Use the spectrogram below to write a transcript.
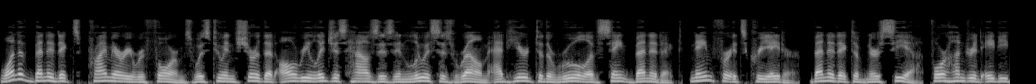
One of Benedict's primary reforms was to ensure that all religious houses in Louis's realm adhered to the rule of Saint Benedict, named for its creator, Benedict of Nursia 480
